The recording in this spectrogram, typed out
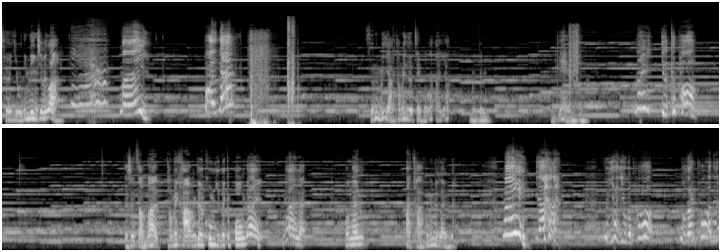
เธออยู่นิ่งๆใช่ไหมล่ะ ไม่ ปล่อยนะ ฉันไม่อยากทำให้เธอเจ็บหรอกนะอายะมันเป็นมันแย่จริงๆ ไม่หยุดค่ะพ่อแต่ฉันสามารถทำให้ขาของเธอคุมอยู่ในกระโปรงได้ ง่ายแหละ เพราะงั้นตัดขาคงไม่เป็นไรหรอกนะ หนูรักพ่อนะ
